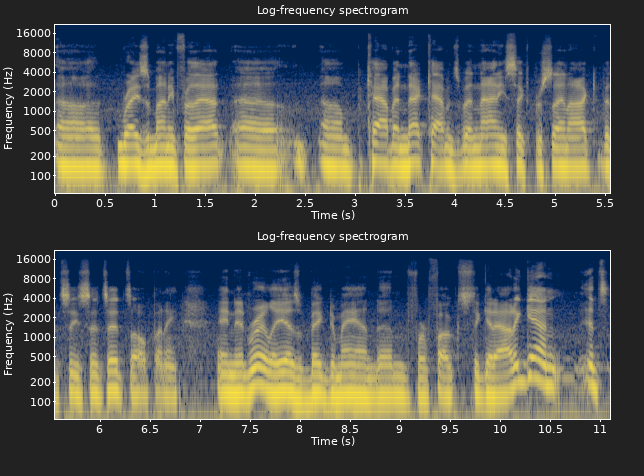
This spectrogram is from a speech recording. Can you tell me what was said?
uh, raise the money for that uh, um, cabin. That cabin's been 96% occupancy since its opening, and it really is a big demand and for folks to get out. Again, it's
